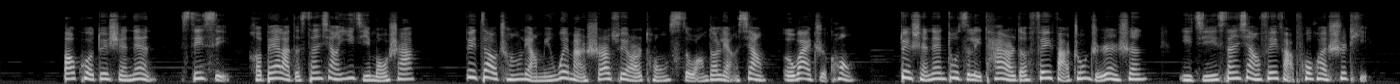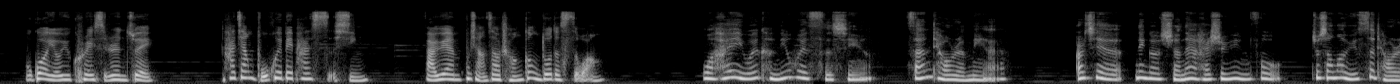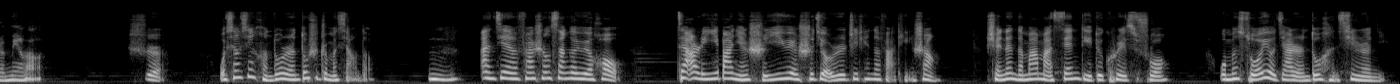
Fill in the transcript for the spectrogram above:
包括对 Shannon、Cici 和 Bella 的三项一级谋杀，对造成两名未满十二岁儿童死亡的两项额外指控，对 Shannon 肚子里胎儿的非法终止妊娠，以及三项非法破坏尸体。不过，由于 Chris 认罪，他将不会被判死刑。法院不想造成更多的死亡。我还以为肯定会死刑，三条人命哎，而且那个沈奈还是孕妇，就相当于四条人命了。是，我相信很多人都是这么想的。嗯，案件发生三个月后，在二零一八年十一月十九日这天的法庭上，沈奈的妈妈 Sandy 对 Chris 说：“我们所有家人都很信任你，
